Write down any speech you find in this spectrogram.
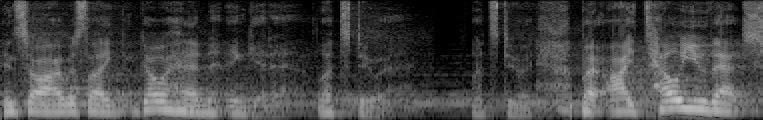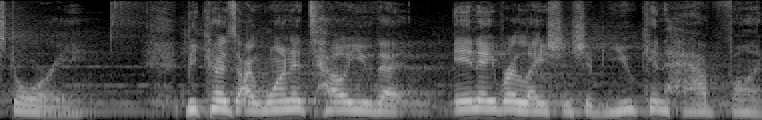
And so I was like, go ahead and get it. Let's do it. Let's do it. But I tell you that story because I want to tell you that in a relationship, you can have fun.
